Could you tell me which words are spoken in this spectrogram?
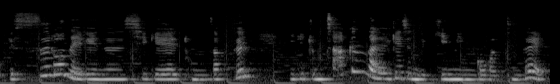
이렇게 쓸어내리는 식의 동작들? 이게 좀 작은 날개짓 느낌인 것 같은데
